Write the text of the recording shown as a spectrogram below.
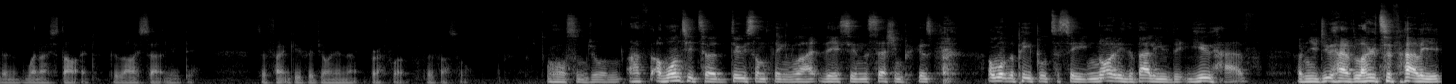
than when I started, because I certainly do. So thank you for joining that breathwork with us all. Awesome, Jordan. I, th- I wanted to do something like this in the session because I want the people to see not only the value that you have, and you do have loads of value,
